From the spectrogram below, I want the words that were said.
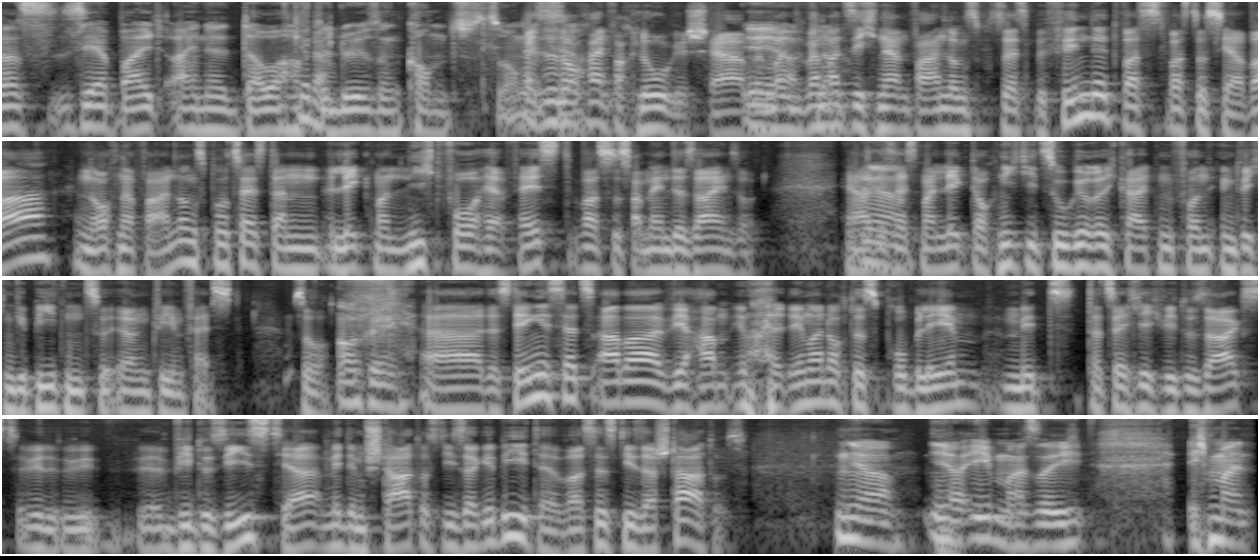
dass sehr bald eine dauerhafte Genau. Lösung kommt. So Es ist auch einfach logisch, ja. Wenn, Ja, man, wenn man sich in einem Verhandlungsprozess befindet, was, was das ja war, ein offener Verhandlungsprozess, dann legt man nicht vorher fest, was es am Ende sein soll. Ja, das heißt, man legt auch nicht die Zugehörigkeiten von irgendwelchen Gebieten zu irgendwem fest. So. Okay. Äh, das Ding ist jetzt aber, wir haben immer- halt immer noch das Problem mit tatsächlich, wie du sagst, wie, wie, wie du siehst, ja, mit dem Status dieser Gebiete. Was ist dieser Status? Ja, ja, eben. Also ich, ich meine,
